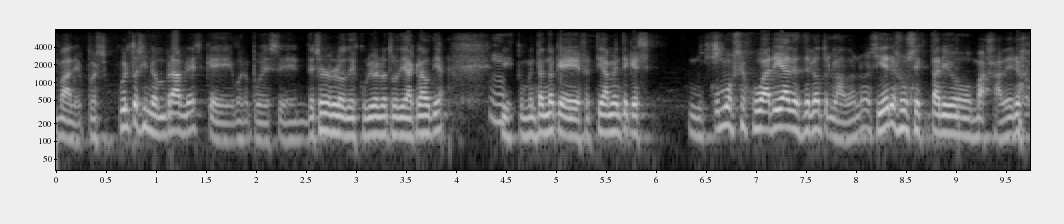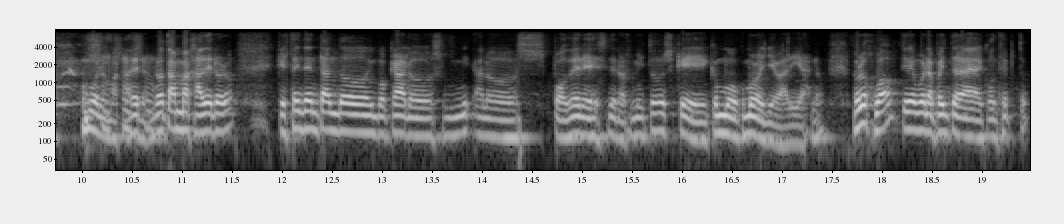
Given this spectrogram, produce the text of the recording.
Vale, pues cultos innombrables, que bueno, pues eh, de hecho nos lo descubrió el otro día Claudia, Mm. y comentando que efectivamente que es cómo se jugaría desde el otro lado, ¿no? Si eres un sectario majadero, bueno, majadero, no tan majadero, ¿no? Que está intentando invocar a los, mi- a los poderes de los mitos, que cómo, cómo lo llevarías, ¿no? No lo he jugado, tiene buena pinta el concepto.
